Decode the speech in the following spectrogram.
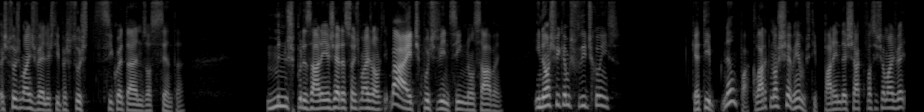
as pessoas mais velhas, tipo as pessoas de 50 anos ou 60, menosprezarem as gerações mais novas. Tipo, ah, disputos de 25 não sabem. E nós ficamos fodidos com isso. Que é tipo, não pá, claro que nós sabemos. Tipo, parem de achar que vocês são mais velhos.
